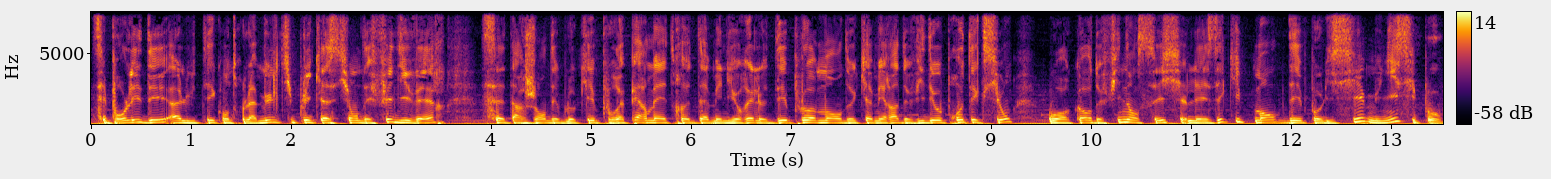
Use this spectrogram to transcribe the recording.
C'est pour l'aider à lutter contre la multiplication des faits divers. Cet argent débloqué pourrait permettre d'améliorer le déploiement de caméras de vidéoprotection ou encore de financer les équipements des policiers municipaux.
